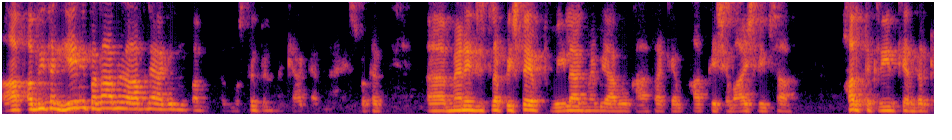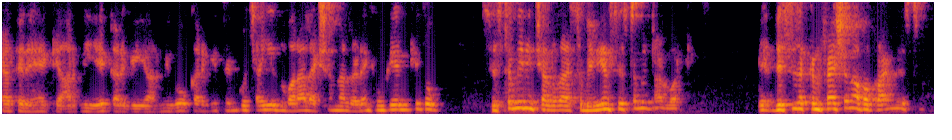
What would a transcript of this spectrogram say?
आप अभी तक ये नहीं पता आपने आगे मुस्तबिल में क्या करना वक्त। मैंने जिस तरह पिछले वीलाग में भी आपको कहा था कि आपके शबाज शरीफ साहब हर तकरीर के अंदर कहते रहे कि आर्मी ये कर गई, आर्मी वो कर गई तो इनको चाहिए दोबारा इलेक्शन ना लड़े, क्योंकि इनकी तो सिस्टम ही नहीं चल रहा है। Civilian system is not working. This is a confession of a prime minister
